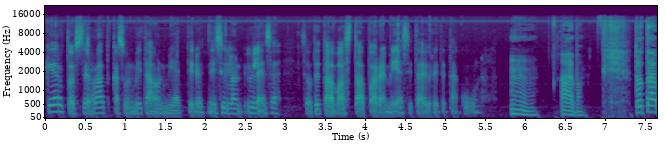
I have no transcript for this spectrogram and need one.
kertoisi sen ratkaisun, mitä on miettinyt, niin silloin yleensä se otetaan vastaan paremmin ja sitä yritetään kuunnella. Mm, aivan. Tota,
